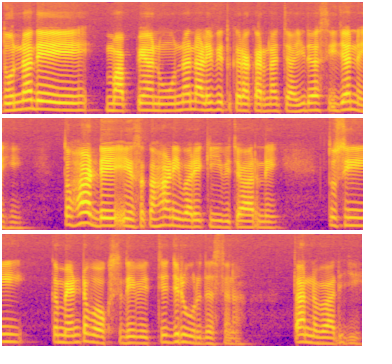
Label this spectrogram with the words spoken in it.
ਦੋਨਾਂ ਦੇ ਮਾਪਿਆਂ ਨੂੰ ਉਹਨਾਂ ਨਾਲੇ ਵਿਤਕਰਾ ਕਰਨਾ ਚਾਹੀਦਾ ਸੀ ਜਾਂ ਨਹੀਂ? ਤੁਹਾਡੇ ਇਸ ਕਹਾਣੀ ਬਾਰੇ ਕੀ ਵਿਚਾਰ ਨੇ? ਤੁਸੀਂ ਕਮੈਂਟ ਬਾਕਸ ਦੇ ਵਿੱਚ ਜ਼ਰੂਰ ਦੱਸਣਾ। ਧੰਨਵਾਦ ਜੀ।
